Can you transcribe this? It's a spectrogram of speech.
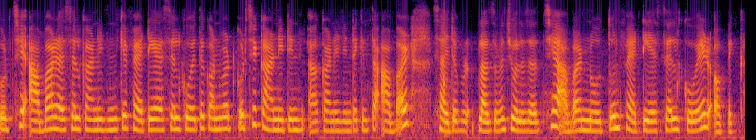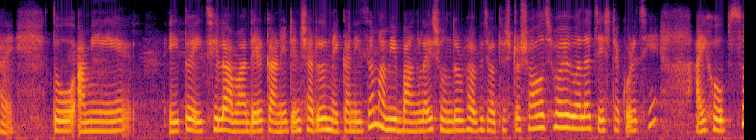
করছে, আবার অ্যাসেল কার্নিটিনকে ফ্যাটি অ্যাসেল কোয়েতে কনভার্ট করছে কার্নিটিন কার্নিটিনটা কিন্তু আবার সাইটোপ্লাজমে চলে যাচ্ছে, আবার নতুন ফ্যাটি অ্যাসেল কোয়ের অপেক্ষায়। তো আমি, এই তো এই ছিল আমাদের কার্নিটিন শাটল মেকানিজম আমি বাংলায় সুন্দরভাবে যথেষ্ট সহজ হয়ে বলার চেষ্টা করেছি। আই হোপ সো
